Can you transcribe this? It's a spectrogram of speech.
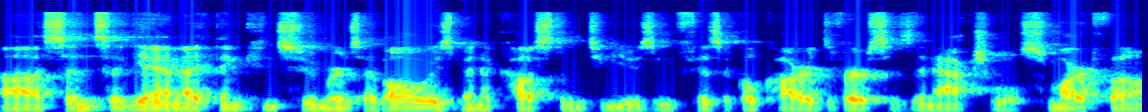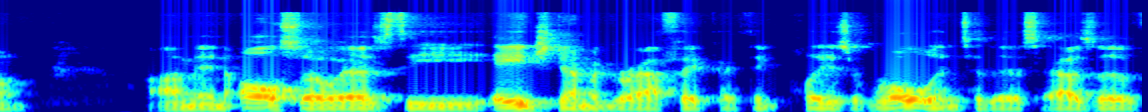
Uh, since again, I think consumers have always been accustomed to using physical cards versus an actual smartphone. Um, and also, as the age demographic, I think plays a role into this. As of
